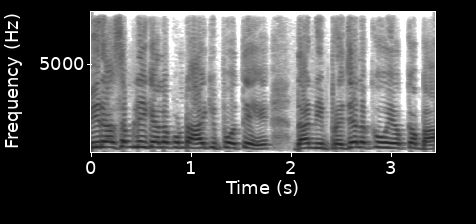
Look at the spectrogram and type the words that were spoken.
మీరు అసెంబ్లీకి వెళ్ళకుండా ఆగిపోతే దాన్ని ప్రజలకు యొక్క భా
